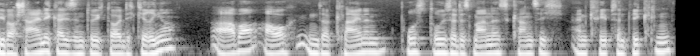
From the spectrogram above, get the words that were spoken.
Die Wahrscheinlichkeit ist natürlich deutlich geringer, aber auch in der kleinen Brustdrüse des Mannes kann sich ein Krebs entwickeln,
